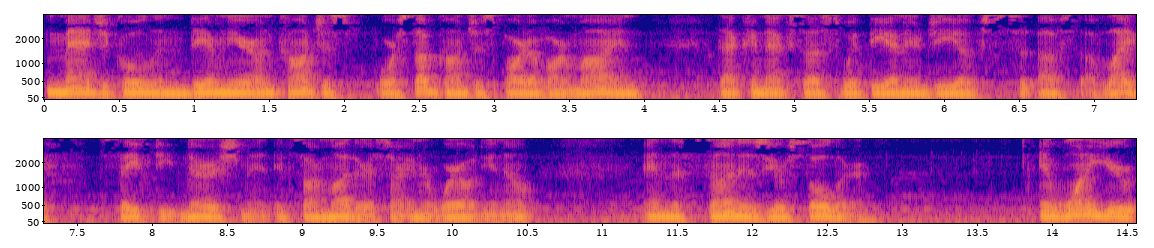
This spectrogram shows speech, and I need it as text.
magical and damn near unconscious or subconscious part of our mind that connects us with the energy of, of, of life, safety, nourishment. It's our mother, it's our inner world, you know? And the sun is your solar, and one of your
